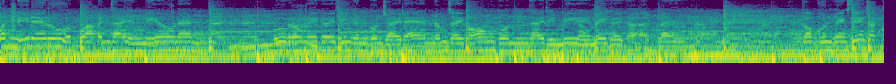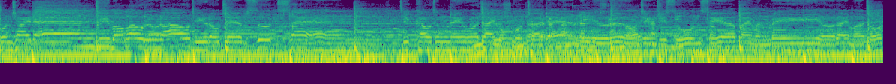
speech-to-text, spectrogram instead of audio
วันนี้ได้รู้ว่าความเป็นไทยยังเหนียวแน่น พวกเราไม่เคยทิ้งกันคนชายแดนน้ำใจของคนไทยที่มีไม่เคยขาดแปลงขอบคุณเพลงเสียงจากคนชายแดน ที่บอกเล่าเรื่องราวที่เราเจ็บสุดแสนที่เข้าถึงในหัวใจของคนชายแดนนั่นคือเรื่องจริงที่สูญเสียไปมันไม่อะไรมาทด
